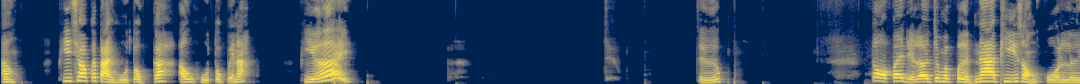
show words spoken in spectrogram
เอาพี่ชอบกระต่ายหูตกก็เอาหูตกไปนะ พี่เอ้ยจึ๊บ ต่อไปเดี๋ยวเราจะมาเปิดหน้าพี่สองคนเลย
